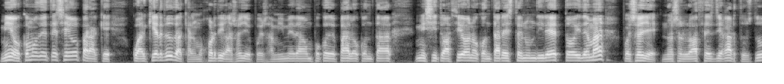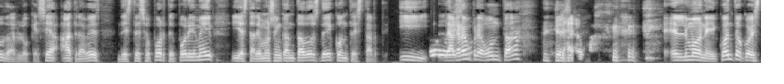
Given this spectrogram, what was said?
mío como de Teseo, para que cualquier duda que a lo mejor digas, oye, pues a mí me da un poco de palo contar mi situación o contar esto en un directo y demás, pues oye, no solo haces llegar tus dudas, lo que sea, a través de este soporte por email y estaremos encantados de contestarte. Y la gran pregunta, claro. el money, ¿cuánto cuesta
